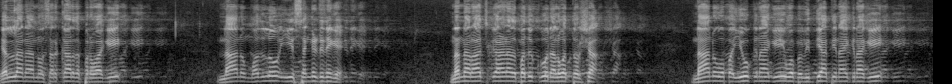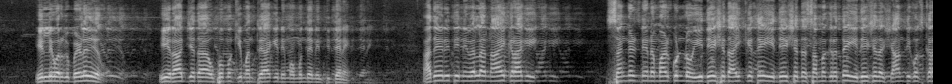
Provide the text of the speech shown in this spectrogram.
ಎಲ್ಲ ನಾನು ಸರ್ಕಾರದ ಪರವಾಗಿ ನಾನು ಮೊದಲು ಈ ಸಂಘಟನೆಗೆ ನನ್ನ ರಾಜಕಾರಣದ ಬದುಕು ನಲವತ್ತು ವರ್ಷ. ನಾನು ಒಬ್ಬ ಯುವಕನಾಗಿ, ಒಬ್ಬ ವಿದ್ಯಾರ್ಥಿ ನಾಯಕನಾಗಿ ಇಲ್ಲಿವರೆಗೂ ಬೆಳೆದು ಈ ರಾಜ್ಯದ ಉಪಮುಖ್ಯಮಂತ್ರಿಯಾಗಿ ನಿಮ್ಮ ಮುಂದೆ ನಿಂತಿದ್ದೇನೆ. ಅದೇ ರೀತಿ ನೀವೆಲ್ಲ ನಾಯಕರಾಗಿ ಸಂಘಟನೆಯನ್ನು ಮಾಡಿಕೊಂಡು ಈ ದೇಶದ ಐಕ್ಯತೆ, ಈ ದೇಶದ ಸಮಗ್ರತೆ, ಈ ದೇಶದ ಶಾಂತಿಗೋಸ್ಕರ,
